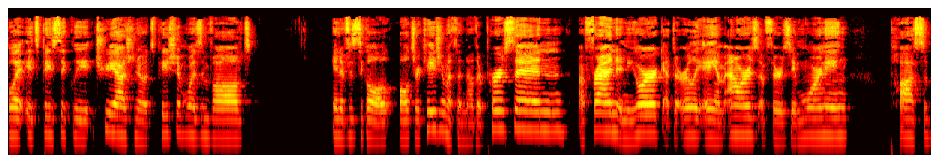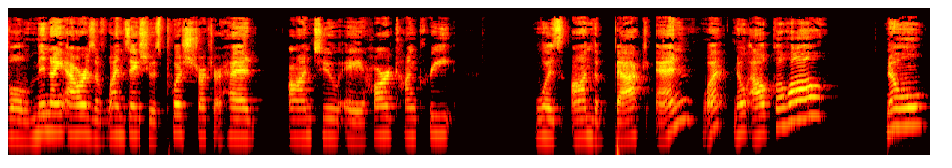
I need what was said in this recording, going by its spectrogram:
but it's basically triage notes. Patient was involved in a physical altercation with another person, a friend in New York at the early AM hours of Thursday morning, possible midnight hours of Wednesday. She was pushed, struck her head onto a hard concrete, was on the back end. What? No alcohol? No.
